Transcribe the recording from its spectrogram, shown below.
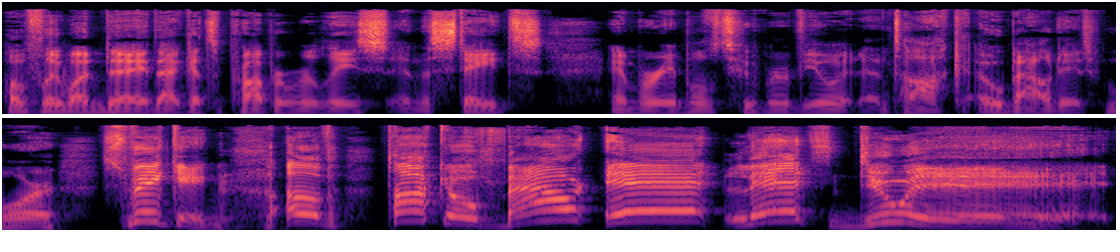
hopefully one day that gets a proper release in the states, and we're able to review it and talk about it more. Speaking of talk about it, let's do it.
